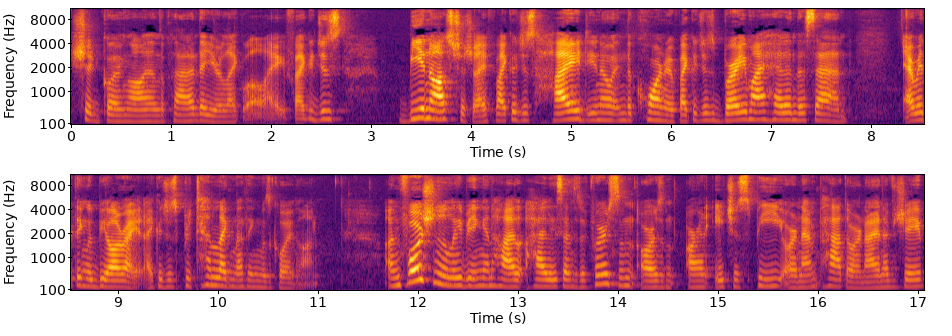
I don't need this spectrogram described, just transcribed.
shit going on on the planet that you're like, well, if I could just be an ostrich, if I could just hide, you know, in the corner, if I could just bury my head in the sand, everything would be all right. I could just pretend like nothing was going on. Unfortunately, being a high, highly sensitive person or an, or an HSP or an empath or an INFJ,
